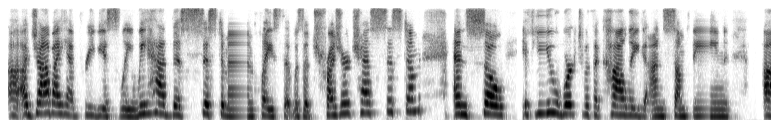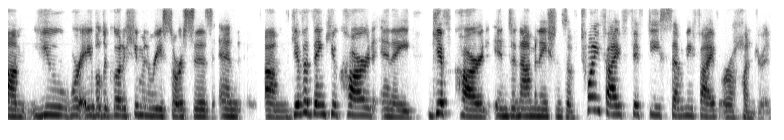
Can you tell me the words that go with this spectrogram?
uh, a job I had previously, we had this system in place that was a treasure chest system. And so if you worked with a colleague on something, um, you were able to go to human resources and um, give a thank you card and a gift card in denominations of 25, 50, 75, or 100.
